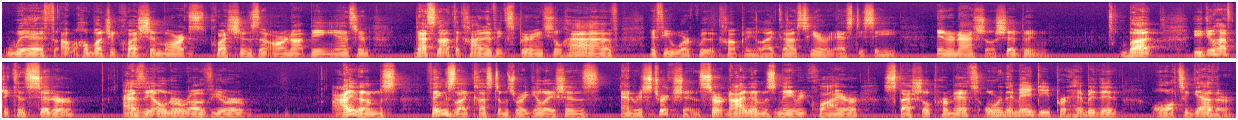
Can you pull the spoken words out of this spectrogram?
with a whole bunch of question marks, questions that are not being answered. That's not the kind of experience you'll have if you work with a company like us here at SDC International Shipping. But you do have to consider, as the owner of your items, things like customs regulations and restrictions. Certain items may require special permits or they may be prohibited altogether.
